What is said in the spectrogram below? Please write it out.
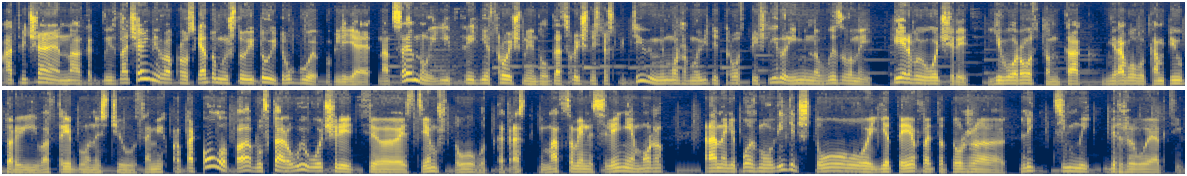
отвечая на как бы изначальный вопрос, я думаю, что и то, и другое повлияет на цену. И в среднесрочной и долгосрочной перспективе мы можем увидеть рост эфира, именно вызванный в первую очередь его ростом как мирового компьютера и востребованностью самих протоколов, а во вторую очередь э, с тем, что вот как раз-таки массовое население может рано или поздно увидеть, видеть, что ETF это тоже легитимный биржевой актив.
